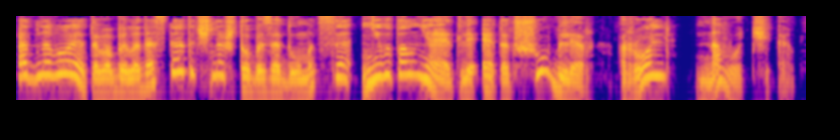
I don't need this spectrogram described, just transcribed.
одного этого было достаточно, чтобы задуматься, не выполняет ли этот Шублер роль наводчика.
